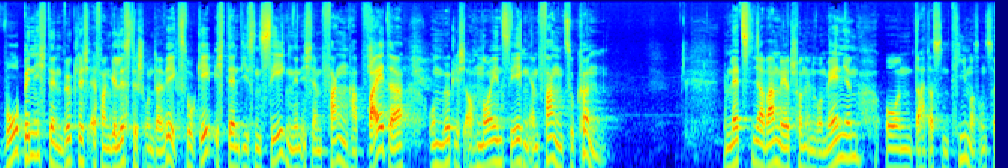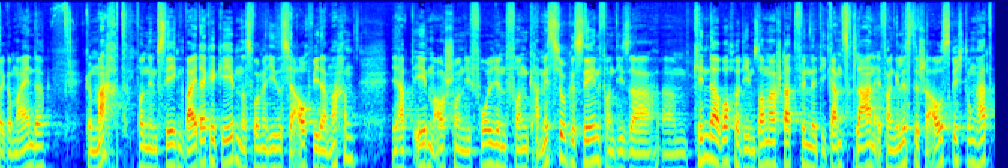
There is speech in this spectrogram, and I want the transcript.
wo bin ich denn wirklich evangelistisch unterwegs? Wo gebe ich denn diesen Segen, den ich empfangen habe, weiter, um wirklich auch neuen Segen empfangen zu können? Im letzten Jahr waren wir jetzt schon in Rumänien und da hat das ein Team aus unserer Gemeinde gemacht, von dem Segen weitergegeben. Das wollen wir dieses Jahr auch wieder machen. Ihr habt eben auch schon die Folien von Camissio gesehen, von dieser ähm, Kinderwoche, die im Sommer stattfindet, die ganz klar eine evangelistische Ausrichtung hat.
